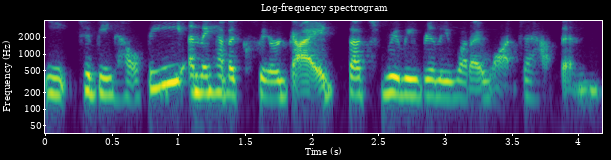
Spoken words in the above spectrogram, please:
eat to be healthy and they have a clear guide. That's really really what i want to happen.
